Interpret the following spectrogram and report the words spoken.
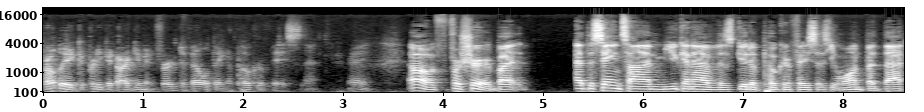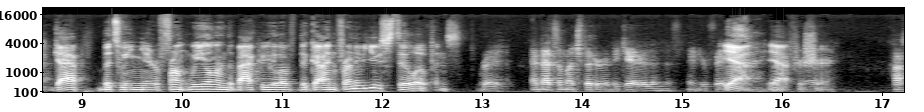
Probably a pretty good argument for developing a poker face then, right? Oh, for sure. But at the same time, you can have as good a poker face as you want, but that gap between your front wheel and the back wheel of the guy in front of you still opens. Right. And that's a much better indicator than, the, than your face. Yeah, yeah, for Yeah. sure. Huh.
